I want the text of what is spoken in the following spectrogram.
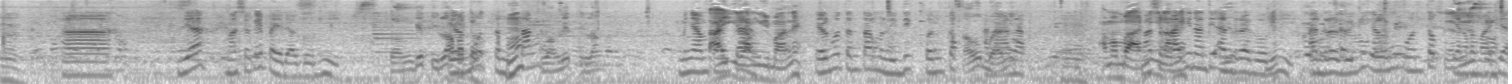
Hmm. eh, dia masuknya pedagogi Uang hilang. ilmu tentang Uang hilang. Menyampaikan gimana ilmu tentang mendidik untuk anak-anak Hmm. sama mbak Ani masuk lagi nanti andragogi andragogi ilmu untuk yang Serius remaja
